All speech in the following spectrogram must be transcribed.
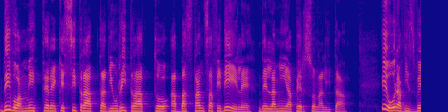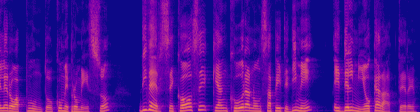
Devo ammettere che si tratta di un ritratto abbastanza fedele della mia personalità e ora vi svelerò appunto, come promesso, diverse cose che ancora non sapete di me e del mio carattere.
